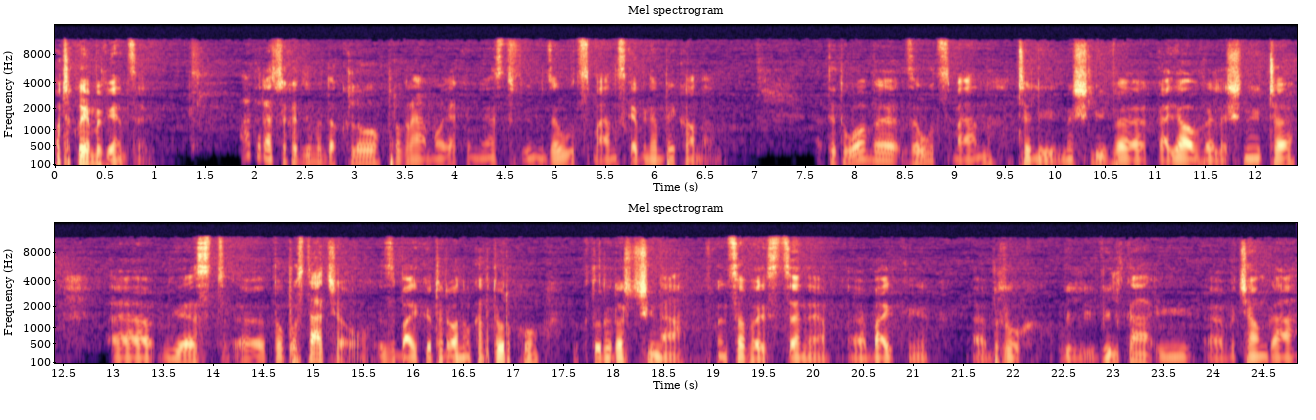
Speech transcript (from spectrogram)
Oczekujemy więcej. A teraz przechodzimy do clue programu, jakim jest film The Woodsman z Kevinem Baconem. Tytułowy The Woodsman, czyli myśliwy, gajowy, leśniczy, e, jest e, tą postacią z bajki o Czerwonym Kapturku, który rozcina w końcowej scenie e, bajki brzuch wil- wilka i wyciąga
